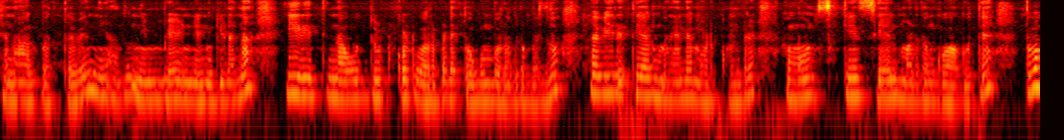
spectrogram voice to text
ಚೆನ್ನಾಗಿ ಬರ್ತವೆ. ಅದು ನಿಂಬೆ ಹಣ್ಣಿನ ಗಿಡನ ಈ ರೀತಿ ನಾವು ದುಡ್ಡು ಕೊಟ್ಟು ಹೊರಗಡೆ ತೊಗೊಂಬರೋದ್ರ ಬದಲು ನಾವು ಈ ರೀತಿಯಾಗಿ ಮನೆಯಲ್ಲೇ ಮಾಡಿಕೊಂಡ್ರೆ ಅಮೌಂಟ್ಸ್ಗೆ ಸೇಲ್ ಮಾಡ್ದಂಗೂ ಆಗುತ್ತೆ. ಅಥವಾ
